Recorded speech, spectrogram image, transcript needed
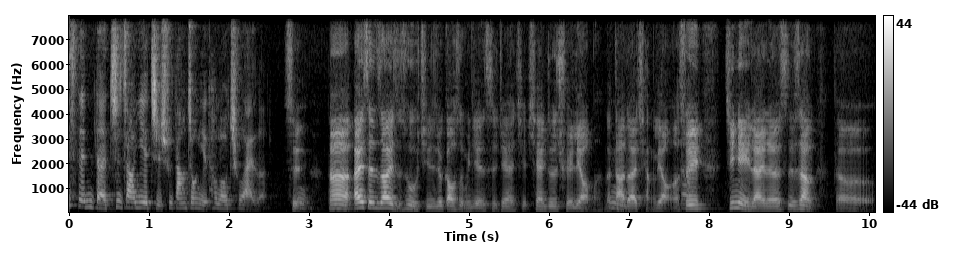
SM 的制造业指数当中也透露出来了。是，那造业指数其实就告诉我们一件事，现在现在就是缺料嘛，那大家都在抢料啊，所以今年以来呢，事实上呃。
